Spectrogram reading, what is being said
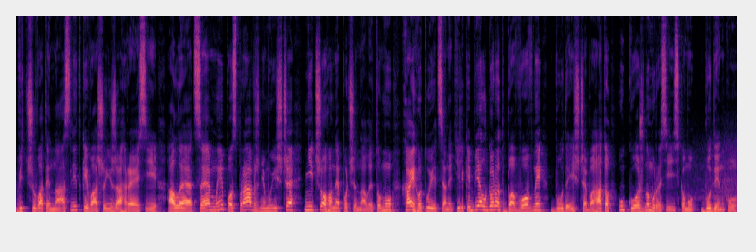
відчувати наслідки вашої ж агресії. Але це ми по-справжньому іще нічого не починали. Тому хай готується не тільки Білгород, бавовни буде іще багато у кожному російському будинку.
